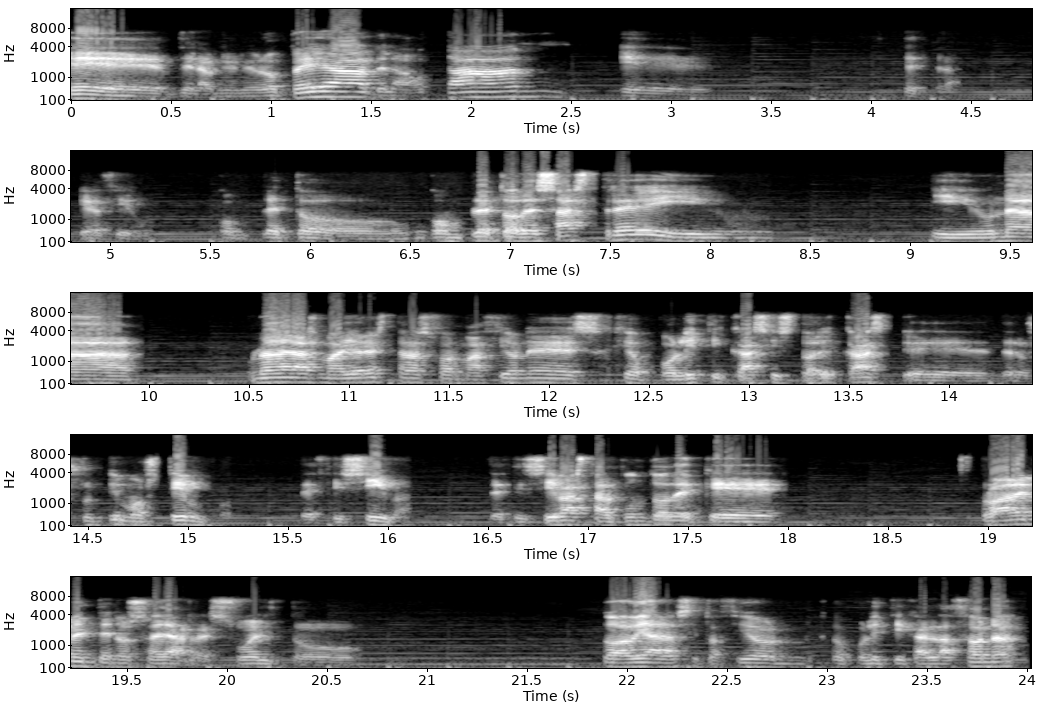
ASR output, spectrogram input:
eh, de la Unión Europea, de la OTAN, eh, etc. Quiero decir, un completo, un completo desastre y una, una de las mayores transformaciones geopolíticas históricas de los últimos tiempos, decisiva. Decisiva hasta el punto de que probablemente no se haya resuelto todavía la situación geopolítica en la zona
